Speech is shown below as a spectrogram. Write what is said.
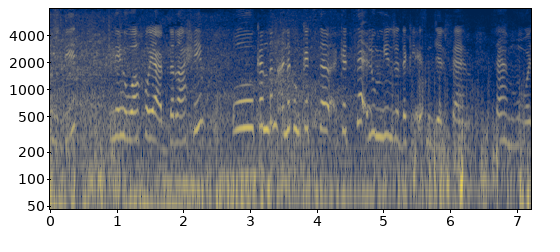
العنصر جديد اللي هو خويا عبد الرحيم. وكنظن أنكم كتسائلوا منين جا داك الاسم ديال فاهم فاهم هو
